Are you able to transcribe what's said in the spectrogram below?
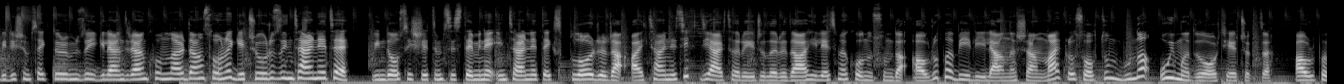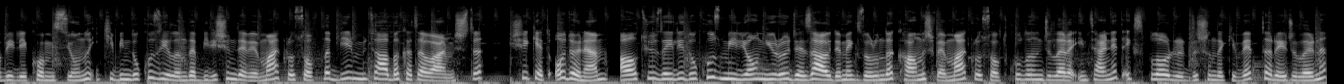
Bilişim sektörümüzü ilgilendiren konulardan sonra geçiyoruz internete. Windows işletim sistemine Internet Explorer'a alternatif diğer tarayıcıları dahil etme konusunda Avrupa Birliği ile anlaşan Microsoft'un buna uymadığı ortaya çıktı. Avrupa Birliği Komisyonu 2009 yılında Bilişim Devi Microsoft'la bir mütabakata varmıştı. Şirket o dönem 659 milyon euro ceza ödemek zorunda kalmış ve Microsoft kullanıcılara Internet Explorer dışındaki web tarayıcılarını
